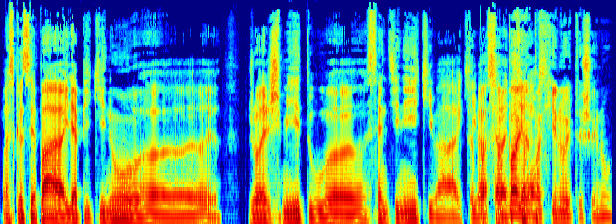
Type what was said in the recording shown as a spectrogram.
parce que c'est pas euh, Yapikino, euh, Joël Schmidt ou euh, Sentini qui va qui va pas faire sympa, la différence. pas Kino était chez nous.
